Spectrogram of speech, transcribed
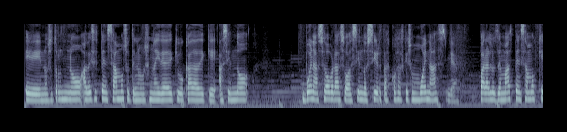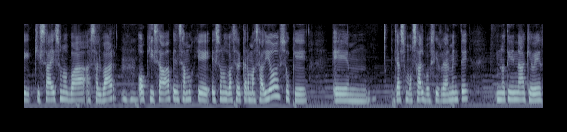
eh, nosotros no, a veces pensamos o tenemos una idea equivocada de que haciendo buenas obras o haciendo ciertas cosas que son buenas, para los demás pensamos que quizá eso nos va a salvar o quizá pensamos que eso nos va a acercar más a Dios o que em, ya somos salvos y realmente no tiene nada que ver,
